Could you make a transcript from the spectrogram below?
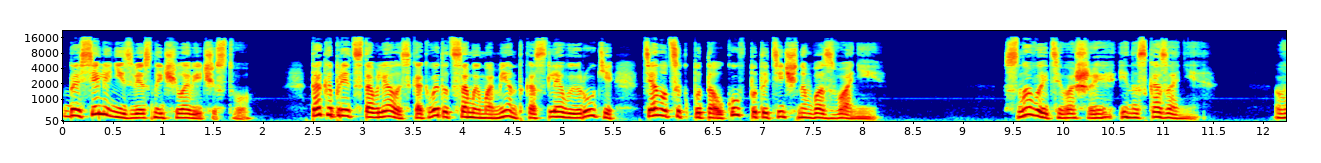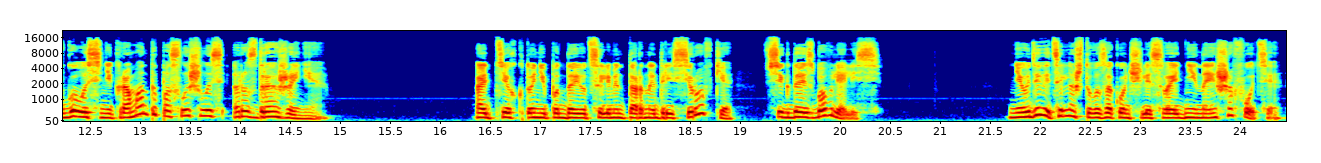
доселе неизвестной человечеству. Так и представлялось, как в этот самый момент костлявые руки тянутся к потолку в патетичном воззвании. Снова эти ваши иносказания. В голосе некроманта послышалось раздражение. От тех, кто не поддается элементарной дрессировке — всегда избавлялись. Неудивительно, что вы закончили свои дни на эшафоте,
